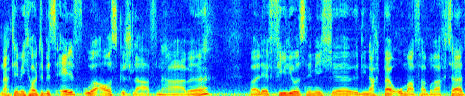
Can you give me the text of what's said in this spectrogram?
nachdem ich heute bis 11 Uhr ausgeschlafen habe, weil der Filius nämlich äh, die Nacht bei Oma verbracht hat,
